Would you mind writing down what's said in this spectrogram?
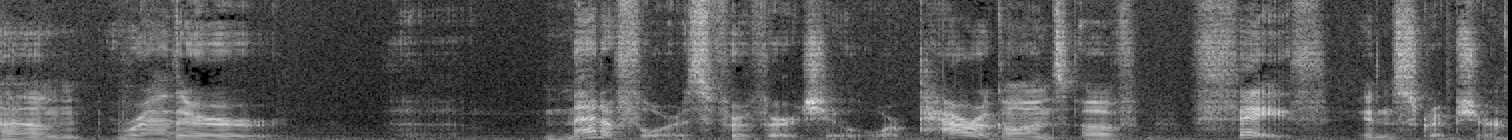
um, rather uh, metaphors for virtue, or paragons of faith in Scripture.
